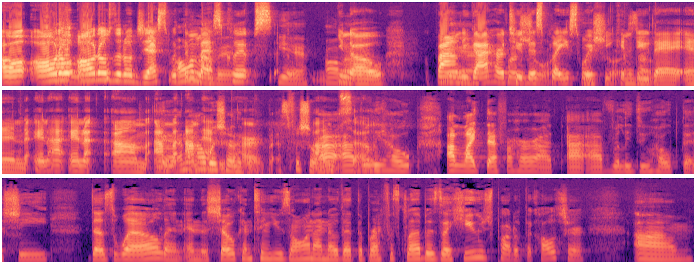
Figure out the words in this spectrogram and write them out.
All all, All those, all those little Jess with All the mess clips. yeah you know, finally Yeah, got her to this place where she sure. can do that, and and I and um. I'm yeah, and I'm I happy wish her for the very best for sure Um, I, I so- really hope i like that for her I, I i really do hope that she does well and, and the show continues on. I know that the Breakfast Club is a huge part of the culture. Um,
